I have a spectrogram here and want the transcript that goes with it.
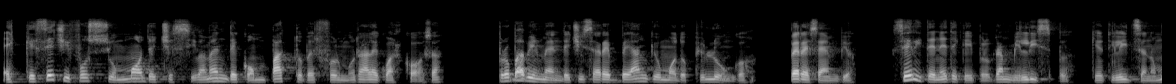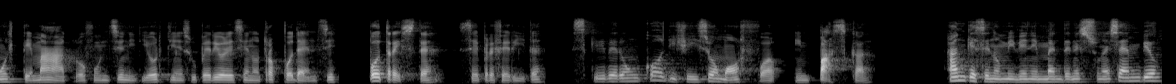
è che se ci fosse un modo eccessivamente compatto per formulare qualcosa, probabilmente ci sarebbe anche un modo più lungo. Per esempio, se ritenete che i programmi Lisp, che utilizzano molte macro o funzioni di ordine superiore, siano troppo densi, potreste, se preferite, scrivere un codice isomorfo in Pascal. Anche se non mi viene in mente nessun esempio,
